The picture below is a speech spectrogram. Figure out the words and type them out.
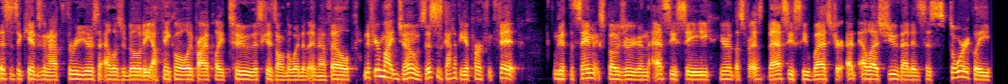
This is a kid who's going to have three years of eligibility. I think he'll only probably play two. This kid's on the way to the NFL. And if you're Mike Jones, this has got to be a perfect fit. You get the same exposure. You're in the SEC. You're the, the SEC West. You're at LSU, that is historically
